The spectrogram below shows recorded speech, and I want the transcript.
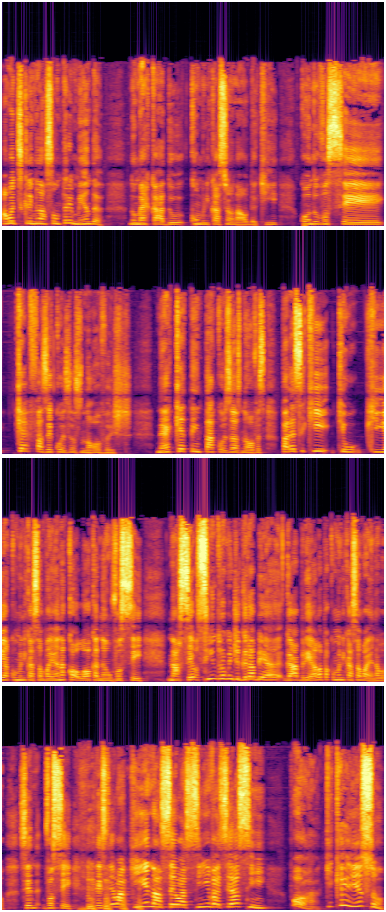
há uma discriminação tremenda no mercado comunicacional daqui. Quando você quer fazer coisas novas, né? Quer tentar coisas novas. Parece que, que, o- que a comunicação baiana coloca, não, você nasceu... Síndrome de Gabriela para comunicação baiana. Você, você cresceu aqui, nasceu assim, vai ser assim. Porra, o que, que é isso?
